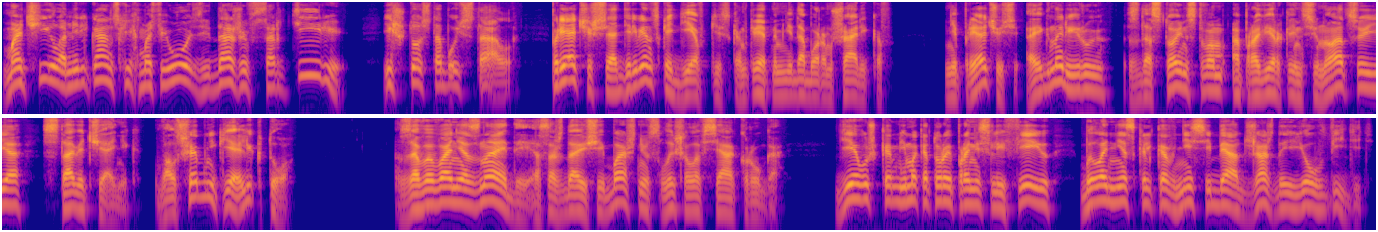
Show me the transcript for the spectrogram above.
мочил американских мафиози даже в сортире. И что с тобой стало? Прячешься от деревенской девки с конкретным недобором шариков. Не прячусь, а игнорирую. С достоинством опроверг инсинуацию я, ставя чайник. Волшебник я или кто? Завывание Знайды, осаждающей башню, слышала вся округа. Девушка, мимо которой пронесли фею, была несколько вне себя от жажды ее увидеть.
